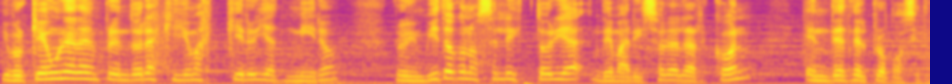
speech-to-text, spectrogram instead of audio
Y porque es una de las emprendedoras que yo más quiero y admiro. Los invito a conocer la historia de Marisol Alarcón en Desde el Propósito.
